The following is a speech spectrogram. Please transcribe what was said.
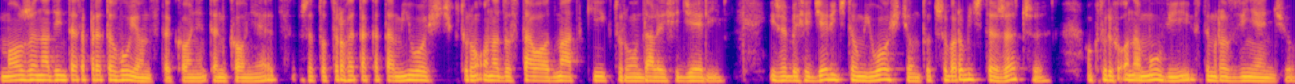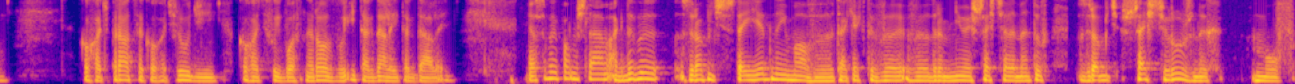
może nadinterpretowując te konie, ten koniec, że to trochę taka ta miłość, którą ona dostała od matki, którą dalej się dzieli. I żeby się dzielić tą miłością, to trzeba robić te rzeczy, o których ona mówi w tym rozwinięciu. Kochać pracę, kochać ludzi, kochać swój własny rozwój i tak dalej, i tak dalej. Ja sobie pomyślałem, a gdyby zrobić z tej jednej mowy, tak jak ty wy, wyodrębniłeś sześć elementów, zrobić sześć różnych mów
